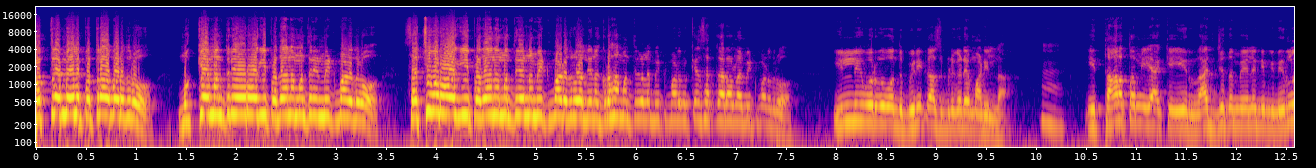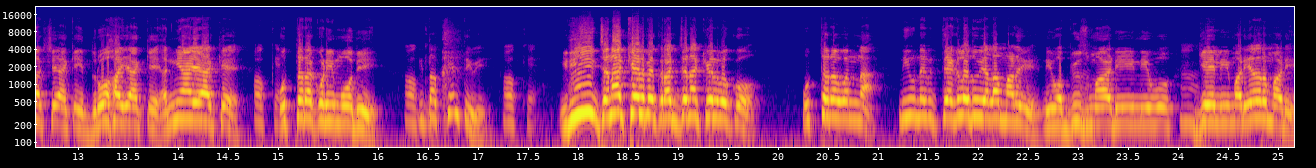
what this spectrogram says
ಪತ್ರ ಮೇಲೆ ಪತ್ರ ಬರೆದ್ರು. ಮುಖ್ಯಮಂತ್ರಿಯವರು ಹೋಗಿ ಪ್ರಧಾನಮಂತ್ರಿ ಮೀಟ್ ಮಾಡಿದ್ರು. ಸಚಿವರು ಹೋಗಿ ಪ್ರಧಾನಮಂತ್ರಿಯನ್ನ ಮೀಟ್ ಮಾಡಿದ್ರು. ಅಲ್ಲಿನ ಗೃಹ ಮಂತ್ರಿಗಳನ್ನ ಮೀಟ್ ಮಾಡಿದ್ರು. ಕೇಂದ್ರ ಸರ್ಕಾರವನ್ನು ಮೀಟ್ ಮಾಡಿದ್ರು. ಇಲ್ಲಿವರೆಗೂ ಒಂದು ಬಿಡಿ ಕಾಸು ಬಿಡುಗಡೆ ಮಾಡಿಲ್ಲ. ಈ ತಾರತಮ್ಯ ಯಾಕೆ? ಈ ರಾಜ್ಯದ ಮೇಲೆ ನಿಮ್ಗೆ ನಿರ್ಲಕ್ಷ್ಯ ಯಾಕೆ? ಈ ದ್ರೋಹ ಯಾಕೆ? ಅನ್ಯಾಯ ಯಾಕೆ? ಉತ್ತರ ಕೊಡಿ ಮೋದಿ. ಇಂತ ಇದು ನಾವು ಕೇಳ್ತೀವಿ ಇಡೀ ಜನ ಕೇಳ್ಬೇಕು ರಾಜ್ಯ ಜನ ಕೇಳ್ಬೇಕು. ಉತ್ತರವನ್ನ ನೀವು ನೀವು ತೆಗಲದು ಎಲ್ಲ ಮಾಡಿ. ನೀವು ಅಬ್ಯೂಸ್ ಮಾಡಿ ನೀವು ಗೇಲಿ ಮಾಡಿ ಏನಾದ್ರು ಮಾಡಿ.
